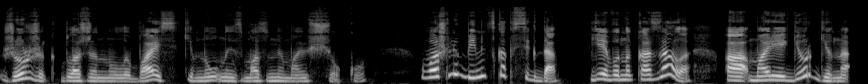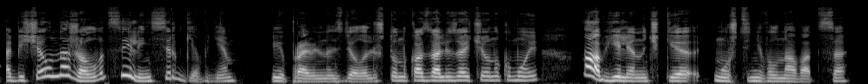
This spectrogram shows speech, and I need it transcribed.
Жоржик, блаженно улыбаясь, кивнул на измазанную мою щеку. «Ваш любимец, как всегда. Я его наказала, а Мария Георгиевна обещала нажаловаться Елене Сергеевне». И правильно сделали, что наказали зайчонок мой. А об Еленочке можете не волноваться.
